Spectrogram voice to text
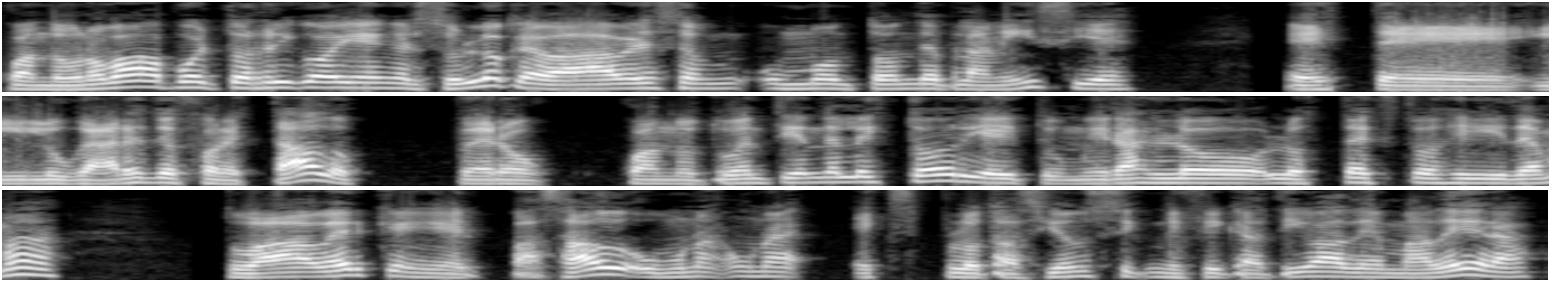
Cuando uno va a Puerto Rico y en el sur lo que va a ver son un montón de planicies este, y lugares deforestados. Pero cuando tú entiendes la historia y tú miras los textos y demás, tú vas a ver que en el pasado hubo una, una explotación significativa de madera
